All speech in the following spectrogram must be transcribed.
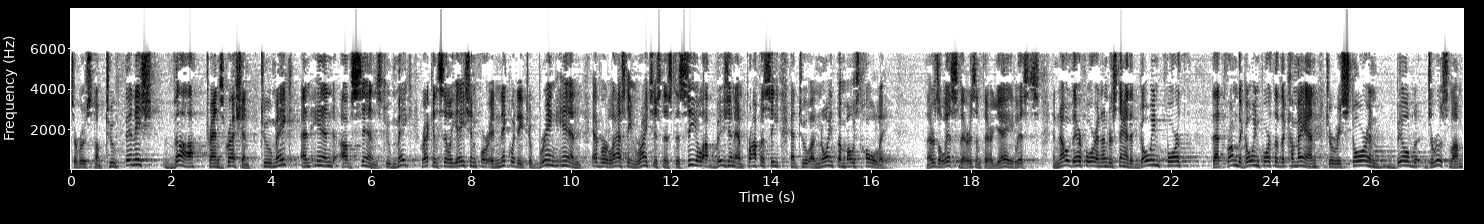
Jerusalem. To finish the transgression, to make an end of sins, to make reconciliation for iniquity, to bring in everlasting righteousness, to seal up vision and prophecy, and to anoint the most holy. There's a list there, isn't there? Yea, lists. And know therefore and understand that going forth that from the going forth of the command to restore and build Jerusalem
